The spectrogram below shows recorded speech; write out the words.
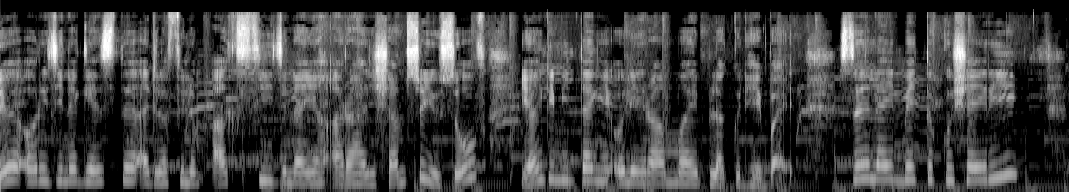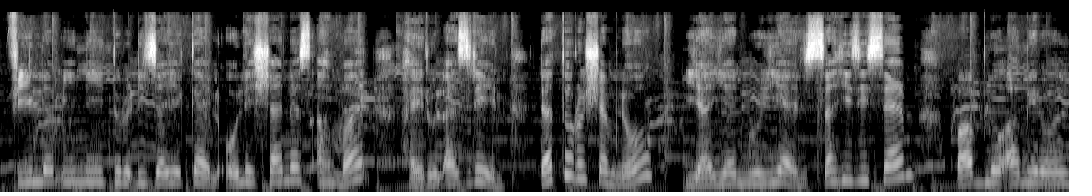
The Original Gangster adalah filem aksi jenayah arahan Syamsul Yusof yang dimintangi oleh ramai pelakon hebat. Selain Beto Kushairi, filem ini turut dijayakan oleh Shanas Ahmad, Hairul Azrin, Datuk Roshamno, Yayan Nurian, Sahizi Sam, Pablo Amirul,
